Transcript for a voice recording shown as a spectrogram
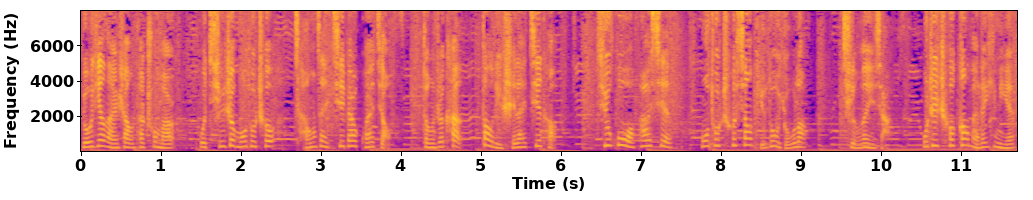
有一天晚上她出门，我骑着摩托车藏在街边拐角，等着看到底谁来接她。结果我发现摩托车箱底漏油了。请问一下，我这车刚买了一年，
